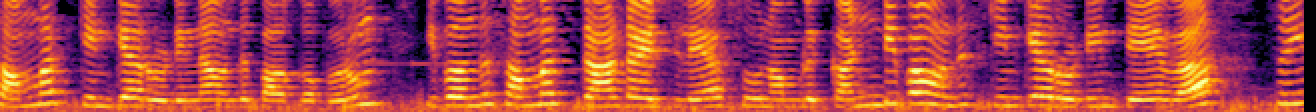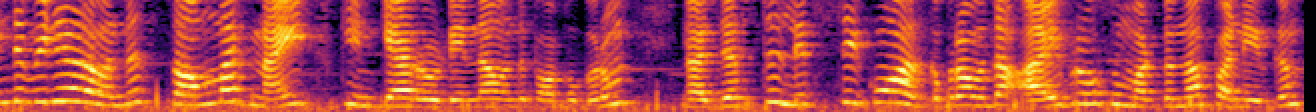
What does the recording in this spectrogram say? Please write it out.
சம்மர் ஸ்கின் கேர் ரொட்டீன் தான் வந்து பார்க்க போறோம். இப்போ வந்து சம்மர் ஸ்டார்ட் ஆயிடுச்சு இல்லையா? ஸோ நம்மளுக்கு கண்டிப்பா வந்து ஸ்கின் கேர் ரொட்டீன் தேவை. ஸோ இந்த வீடியோவில் வந்து summer night skin care routine தான் வந்து பார்க்க போறோம். நான் ஜஸ்ட் லிப்ஸ்டிக்கும் அதுக்கப்புறம் வந்து ஐப்ரோஸும் மட்டும் தான் பண்ணியிருக்கேன்.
